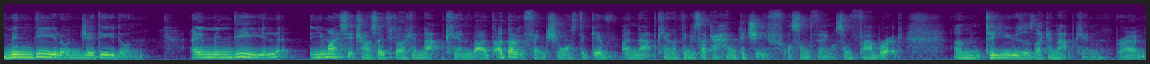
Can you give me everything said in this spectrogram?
mindilun jadidun. A mindil, you might see it translated like a napkin, but I, I, don't think she wants to give a napkin. I think it's like a handkerchief or something, or some fabric um, to use as like a napkin, right?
